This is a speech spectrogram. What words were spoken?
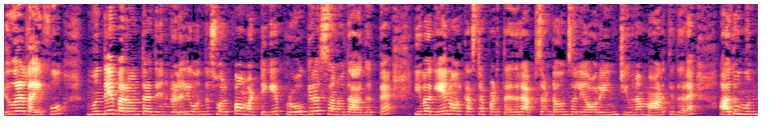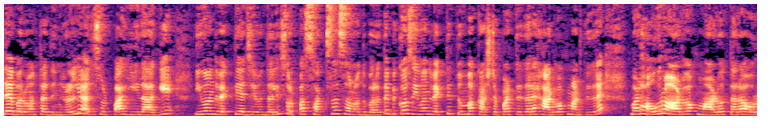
ಇವರ ಲೈಫು ಮುಂದೆ ಬರುವಂತ ದಿನಗಳಲ್ಲಿ ಒಂದು ಸ್ವಲ್ಪ ಮಟ್ಟಿಗೆ ಪ್ರೋಗ್ರೆಸ್ ಅನ್ನೋದಾಗುತ್ತೆ. ಇವಾಗ ಏನು ಅವ್ರು ಕಷ್ಟ ಪಡ್ತಾ ಇದಾರೆ ಅಪ್ಸ್ ಅಂಡ್ ಡೌನ್ಸ್ ಅಲ್ಲಿ ಅವ್ರು ಏನ್ ಜೀವನ ಮಾಡ್ತಿದ್ದಾರೆ ಅದು ಮುಂದೆ ಬರುವಂತ ದಿನಗಳಲ್ಲಿ ಅದು ಸ್ವಲ್ಪ ಹೀಲ್ ಆಗಿ ಈ ಒಂದು ವ್ಯಕ್ತಿಯ ಜೀವನದಲ್ಲಿ ಸ್ವಲ್ಪ ಸಕ್ಸಸ್ ಅನ್ನೋದು ಬರುತ್ತೆ. ಬಿಕಾಸ್ ಈ ಒಂದು ವ್ಯಕ್ತಿ ತುಂಬಾ ಕಷ್ಟಪಡ್ತಿದ್ದಾರೆ ಹಾರ್ಡ್ ವರ್ಕ್ ಮಾಡ್ತಿದ್ದಾರೆ ಬಟ್ ಅವರು ಹಾರ್ಡ್ ವರ್ಕ್ ಮಾಡೋ ತರ ಅವ್ರ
